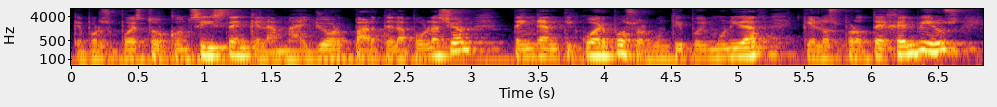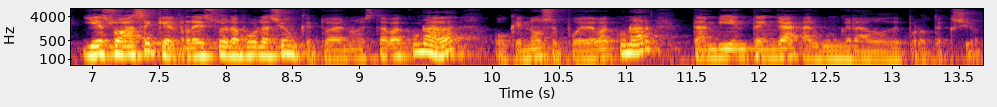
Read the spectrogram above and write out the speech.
que por supuesto consiste en que la mayor parte de la población tenga anticuerpos o algún tipo de inmunidad que los protege el virus y eso hace que el resto de la población que todavía no está vacunada o que no se puede vacunar también tenga algún grado de protección.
